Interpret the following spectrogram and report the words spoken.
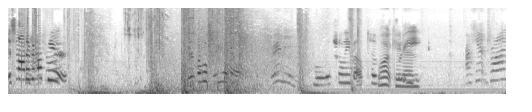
It's not even up here! Where's level 3 at? Brandon, Literally about to What, Kaden? I can't try.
